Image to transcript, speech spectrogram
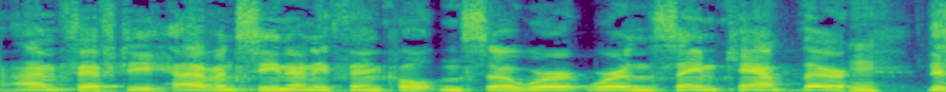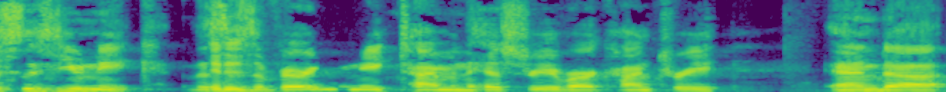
I'm 50. I haven't seen anything, Colton. So we're we're in the same camp there. Mm. This is unique. This is. is. a very unique time in the history of our country, and uh,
